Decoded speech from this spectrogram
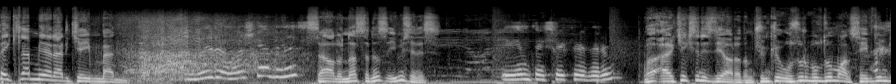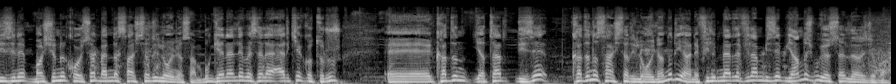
beklenmeyen erkeğim ben. Buyurun hoş geldiniz. Sağ olun nasılsınız iyi misiniz? İyiyim teşekkür ederim. Erkeksiniz diye aradım. Çünkü huzur bulduğum an sevdiğim dizine başını koysa ben de saçlarıyla oynasam. Bu genelde mesela erkek oturur, eee, kadın yatar dize, kadının saçlarıyla oynanır yani. Filmlerde falan bize yanlış mı gösterirler acaba?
